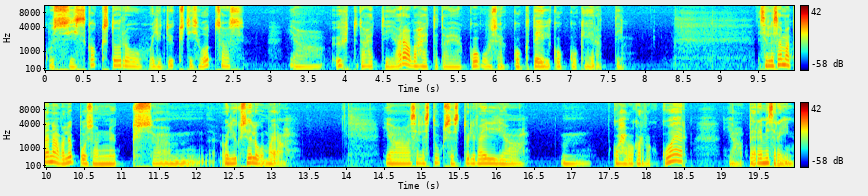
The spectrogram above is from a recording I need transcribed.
kus siis kaks toru olid üksteise otsas ja ühte taheti ära vahetada ja kogu see kokteil kokku keerati. sellesama tänava lõpus on üks ähm,, oli üks elumaja. ja sellest uksest tuli välja mm, koheva karvaga koer ja peremees Rein.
